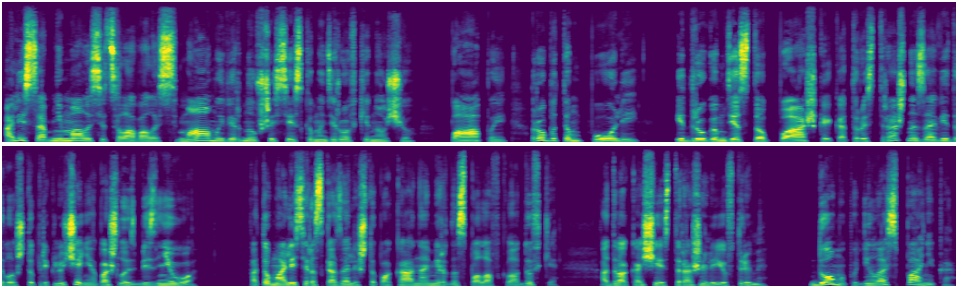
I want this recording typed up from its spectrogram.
Алиса обнималась и целовалась с мамой, вернувшейся из командировки ночью, папой, роботом Полей и другом детства Пашкой, который страшно завидовал, что приключение обошлось без него — Потом Алисе рассказали, что пока она мирно спала в кладовке, а два кощей сторожили ее в трюме, дома поднялась паника.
